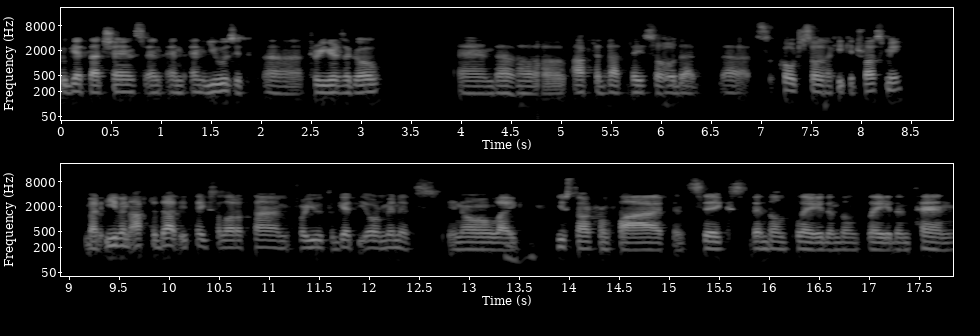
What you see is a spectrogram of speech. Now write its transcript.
to get that chance and and, and use it uh, three years ago. And uh, after that, they saw that uh, coach saw that he could trust me. But even after that, it takes a lot of time for you to get your minutes. You know, like mm-hmm. you start from five, then six, then don't play, then don't play, then ten,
